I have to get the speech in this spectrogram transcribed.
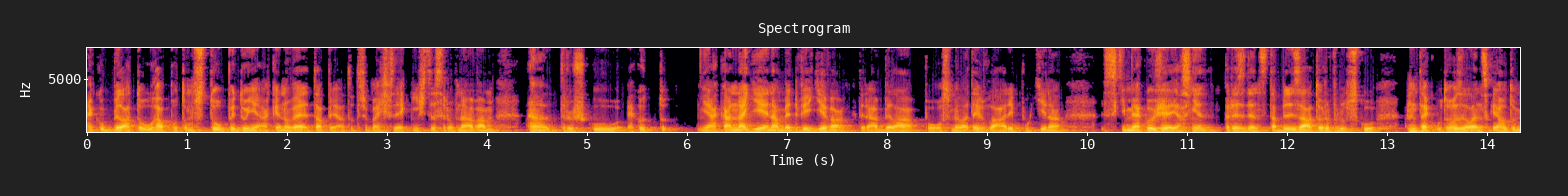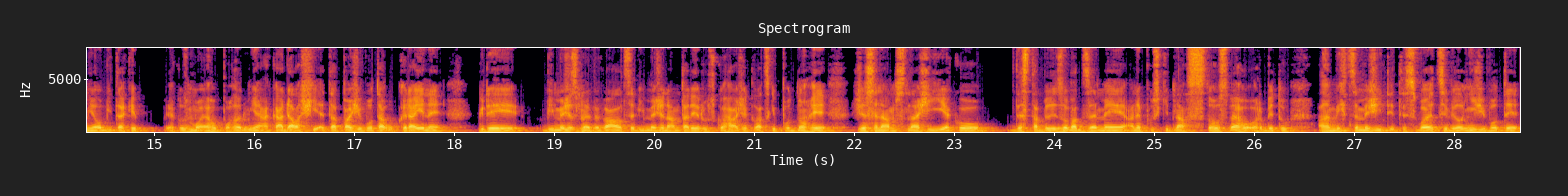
jako byla touha potom vstoupit do nějaké nové etapy. A to třeba i v té knižce srovnávám eh, trošku jako to, nějaká naděje na Medvěděva, která byla po osmi letech vlády Putina s tím, jako že jasně prezident stabilizátor v Rusku, tak u toho Zelenského to mělo být taky jako z mojeho pohledu nějaká další etapa života Ukrajiny, kdy víme, že jsme ve válce, víme, že nám tady Rusko háže klacky pod nohy, že se nám snaží jako destabilizovat zemi a nepustit nás z toho svého orbitu, ale my chceme žít i ty svoje civilní životy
